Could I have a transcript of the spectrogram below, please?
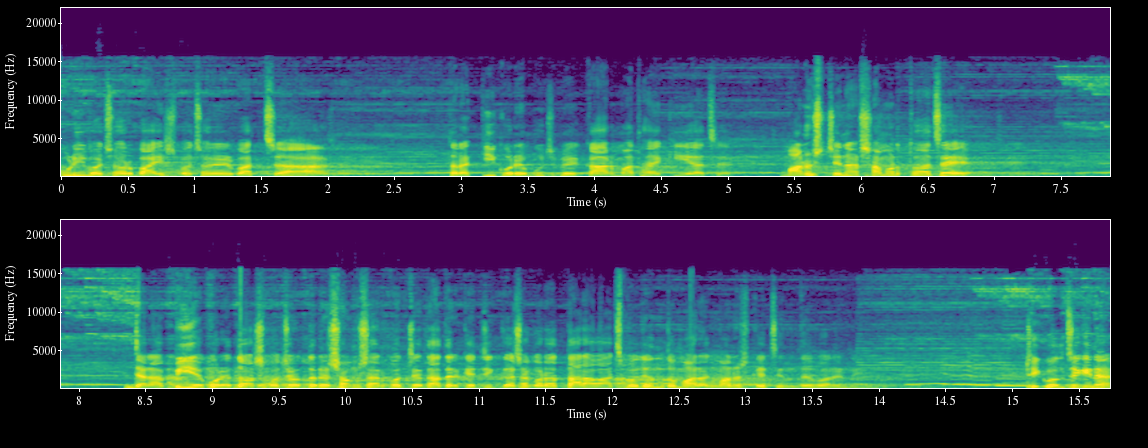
কুড়ি বছর, বাইশ বছরের বাচ্চা, তারা কি করে বুঝবে কার মাথায় কি আছে? মানুষ চেনার সামর্থ্য আছে? যারা বিয়ে করে দশ বছর ধরে সংসার করছে, তাদেরকে জিজ্ঞাসা করো, তারাও আজ পর্যন্ত মহারাজ মানুষকে চিনতে পারেনি। ঠিক বলছে কি না?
